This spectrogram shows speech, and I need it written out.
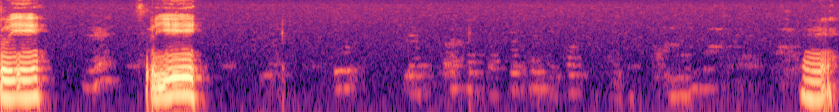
Sí. Sí. Sí.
